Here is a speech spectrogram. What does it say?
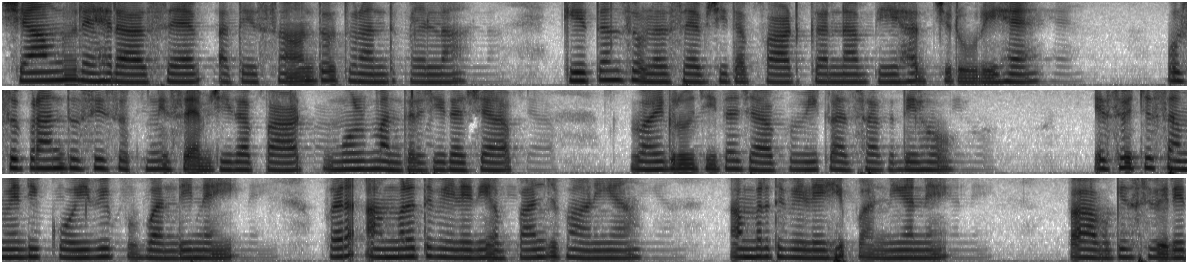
ਸ਼ਾਮ ਨੂੰ ਰਹਿਰਾਜ ਸਾਹਿਬ ਅਤੇ ਸੌਣ ਤੋਂ ਤੁਰੰਤ ਪਹਿਲਾਂ ਕੀਰਤਨ ਸੋਲਾ ਸਾਹਿਬ ਜੀ ਦਾ ਪਾਠ ਕਰਨਾ ਬੇहद ਜ਼ਰੂਰੀ ਹੈ। ਉਸ ਉਪਰੰਤ ਤੁਸੀਂ ਸੁਖਮਨੀ ਸਾਹਿਬ ਜੀ ਦਾ ਪਾਠ, ਮੂਲ ਮੰਤਰ ਜੀ ਦਾ ਜਾਪ, ਵਾਹਿਗੁਰੂ ਜੀ ਦਾ ਜਾਪ ਵੀ ਕਰ ਸਕਦੇ ਹੋ। ਇਸ ਵਿੱਚ ਸਮੇਂ ਦੀ ਕੋਈ ਵੀ ਪਾਬੰਦੀ ਨਹੀਂ, ਪਰ ਅੰਮ੍ਰਿਤ ਵੇਲੇ ਦੀਆਂ ਪੰਜ ਬਾਣੀਆਂ ਅੰਮ੍ਰਿਤ ਵੇਲੇ ਹੀ ਪੜ੍ਹਨੀਆਂ ਨੇ ਭਾਵ ਕਿ ਸਵੇਰੇ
